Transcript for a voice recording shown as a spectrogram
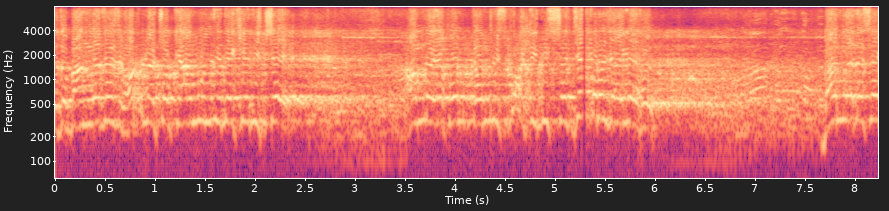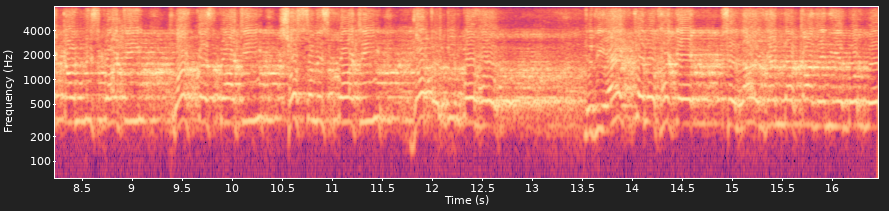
এ তো বাংলাদেশ ঘটনা চোখে আঙুল দিয়ে দেখিয়ে দিচ্ছে। আমরা যখন কমিউনিস্ট পার্টি বিশ্বের যে কোনো জায়গায় হোক, বাংলাদেশে communist party, workers party, socialist party, যত দুর্বল হোক, যদি একজনও থাকে, সে লাল ঝান্ডা কাঁধে নিয়ে বলবে,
